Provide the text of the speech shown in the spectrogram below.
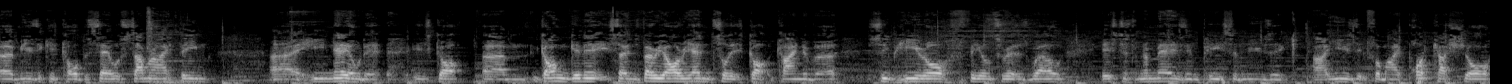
uh, music is called the Sales Samurai theme. Uh, he nailed it. It's got um, gong in it. It sounds very oriental. It's got kind of a superhero feel to it as well. It's just an amazing piece of music. I use it for my podcast show.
